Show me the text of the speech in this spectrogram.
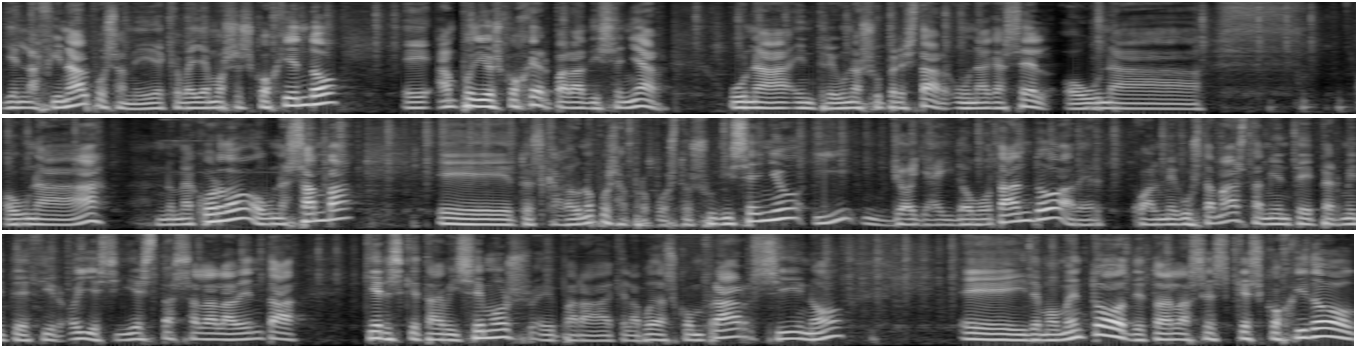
y en la final, pues a medida que vayamos escogiendo, eh, han podido escoger para diseñar una entre una Superstar, una Gazelle o una o una no me acuerdo, o una Samba. Eh, entonces cada uno pues ha propuesto su diseño y yo ya he ido votando a ver cuál me gusta más. También te permite decir, oye, si esta sale a la venta, ¿quieres que te avisemos para que la puedas comprar? Sí, ¿no? Eh, y de momento, de todas las que he escogido,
